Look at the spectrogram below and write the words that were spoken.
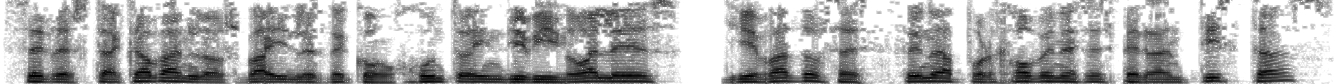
Se destacaban los bailes de conjunto individuales, llevados a escena por jóvenes esperantistas,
